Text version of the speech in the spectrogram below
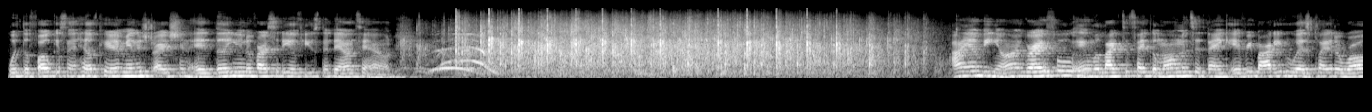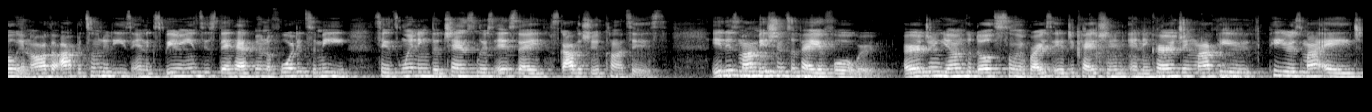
with a focus in healthcare administration at the University of Houston downtown. I am beyond grateful and would like to take a moment to thank everybody who has played a role in all the opportunities and experiences that have been afforded to me since winning the Chancellor's Essay Scholarship Contest. It is my mission to pay it forward. Urging young adults to embrace education, and encouraging my peer, peers my age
